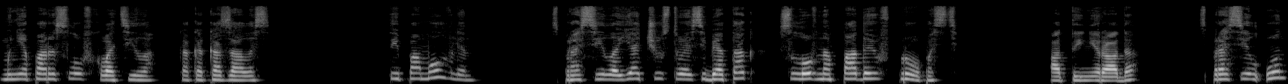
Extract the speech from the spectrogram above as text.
Мне пары слов хватило, как оказалось. — Ты помолвлен? — спросила я, чувствуя себя так, словно падаю в пропасть. — А ты не рада? — спросил он,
